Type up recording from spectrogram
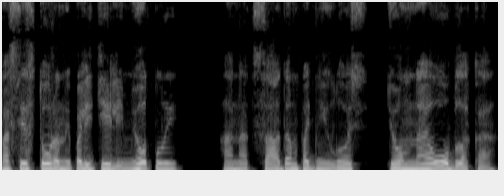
во все стороны полетели метлы, а над садом поднялось темное облако.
